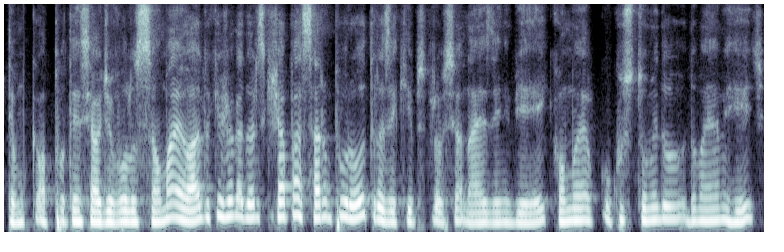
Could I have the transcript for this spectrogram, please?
ter um, um, potencial de evolução maior do que jogadores que já passaram por outras equipes profissionais da NBA, como é o costume do, do Miami Heat.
